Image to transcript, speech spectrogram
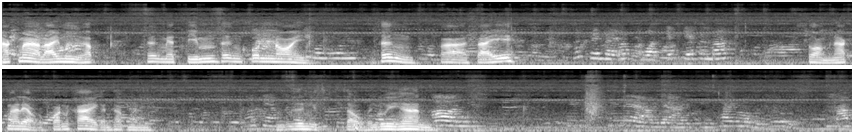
นักมาหลายมือครับเทิงแม่ติ๋มเทิงคนหน่อยเทิงฝ่าใสเป็นแบบว่ส้อมนักมาแล้วก็ผ่อนคลายกันครับมือนี้มื้ออื่นเจ้าไปลุยงาน พ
